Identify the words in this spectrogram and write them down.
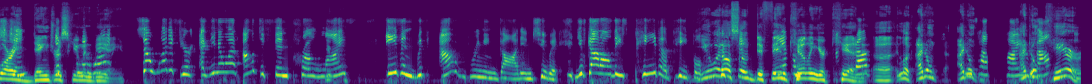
you are a dangerous if you know human being. So what if you're? uh, You know what? I'll defend pro-life. Even without bringing God into it, you've got all these PETA people. You would also defend killing your kid. Uh, look, I don't, I don't, I don't care.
